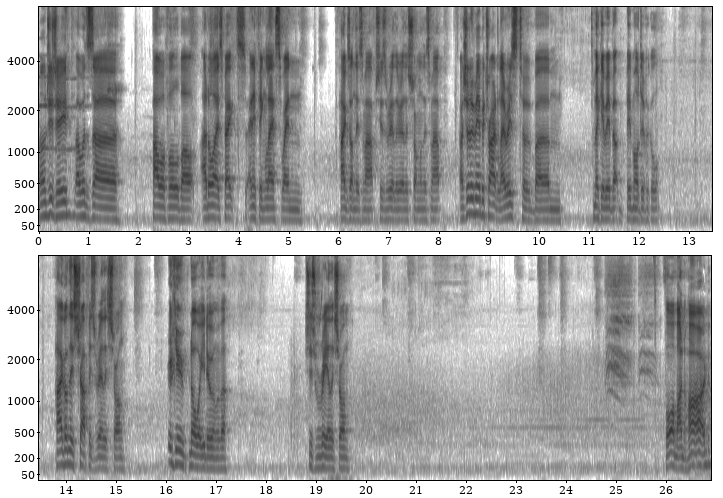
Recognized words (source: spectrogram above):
Well, GG. That was uh, powerful, but I don't expect anything less when Hag's on this map. She's really, really strong on this map. I should have maybe tried Larry's to um, make it a bit, bit more difficult. Hag on this trap is really strong. If you know what you're doing with her. She's really strong. Foreman Hog.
